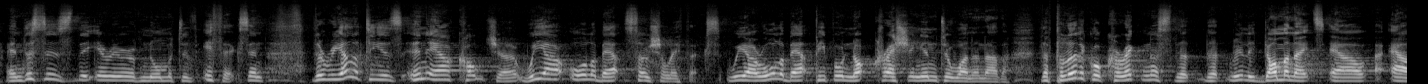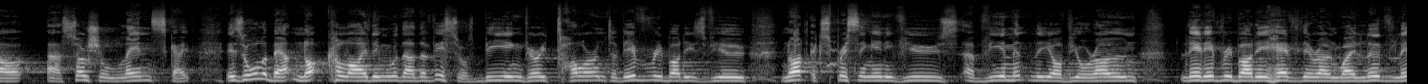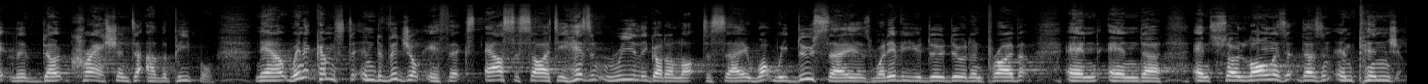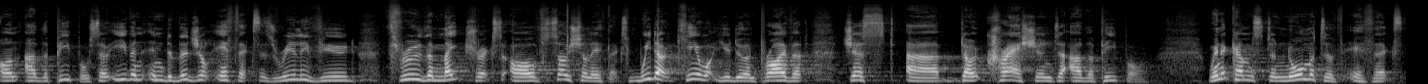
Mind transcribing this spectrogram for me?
And this is the area of normative ethics. And the reality is, in our culture, we are all about social ethics. We are all about people not crashing into one another. The political correctness that, that really dominates our, our uh, social landscape is all about not colliding with other vessels, being very tolerant of everybody's view, not expressing any views uh, vehemently of your own. Let everybody have their own way. Live, let live. Don't crash into other people. Now, when it comes to individual ethics, our society hasn't really got a lot to say. What we do say is whatever you do, do it in private, and, and, uh, and so long as it doesn't impinge on other people. So, even individual ethics is really viewed through the matrix of social ethics. We don't care what you do in private, just uh, don't crash into other people. When it comes to normative ethics,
